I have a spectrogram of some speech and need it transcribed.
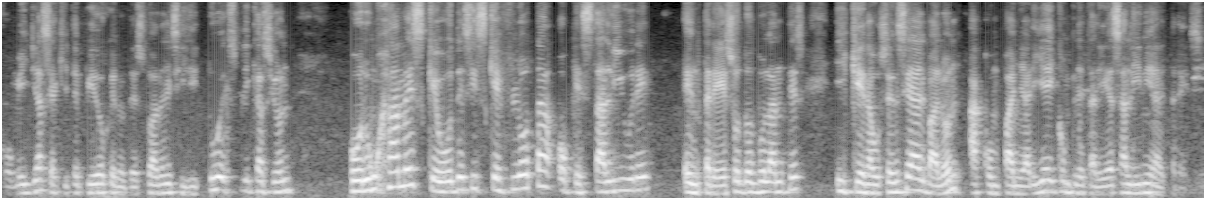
comillas, y aquí te pido que nos des tu análisis y tu explicación, por un James que vos decís que flota o que está libre entre esos dos volantes y que en ausencia del balón acompañaría y completaría esa línea de tres.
